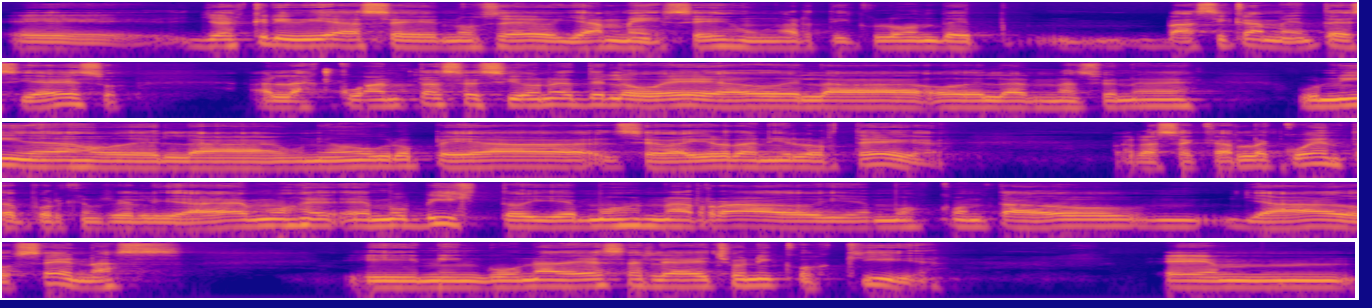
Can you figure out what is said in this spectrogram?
Eh, yo escribí hace, no sé, ya meses un artículo donde básicamente decía eso. A las cuantas sesiones de la OEA o de, la, o de las Naciones Unidas o de la Unión Europea se va a ir Daniel Ortega para sacar la cuenta, porque en realidad hemos, hemos visto y hemos narrado y hemos contado ya docenas y ninguna de esas le ha hecho ni cosquilla. Em,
